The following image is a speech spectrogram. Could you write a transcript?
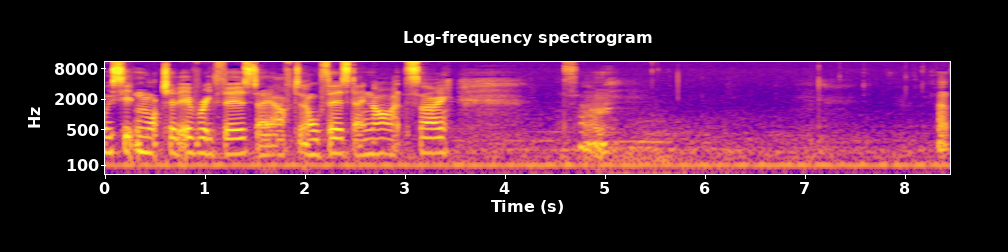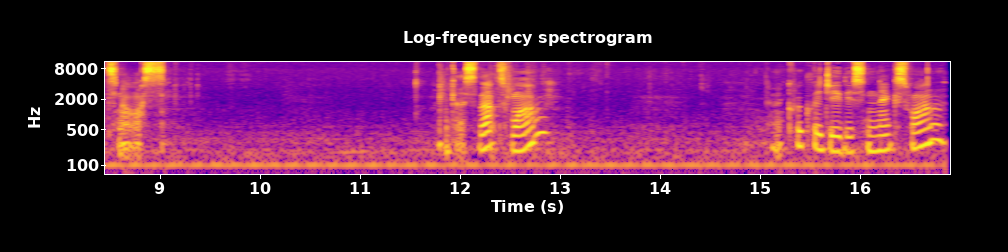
We sit and watch it every Thursday afternoon or Thursday night, so um, that's nice. Okay, so that's one. I'm going to quickly do this next one.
